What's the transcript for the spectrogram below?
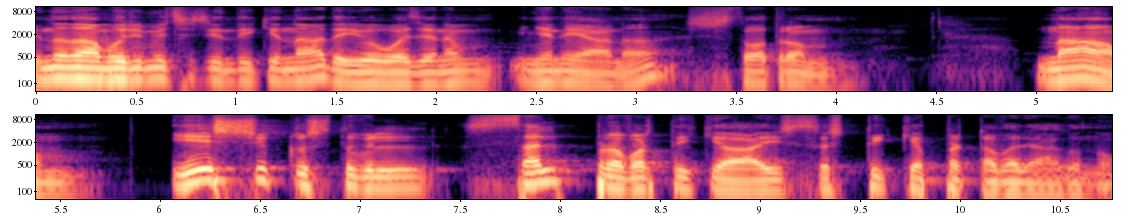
ഇന്ന് നാം ഒരുമിച്ച് ചിന്തിക്കുന്ന ദൈവവചനം ഇങ്ങനെയാണ്. സ്തോത്രം. നാം യേശു ക്രിസ്തുവിൽ സൽപ്രവർത്തിക്കായി സൃഷ്ടിക്കപ്പെട്ടവരാകുന്നു.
